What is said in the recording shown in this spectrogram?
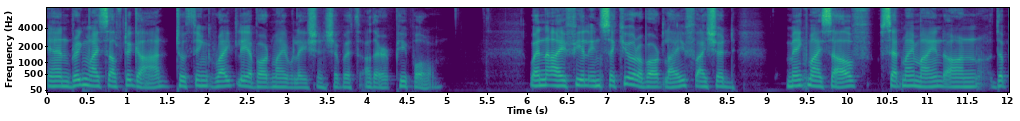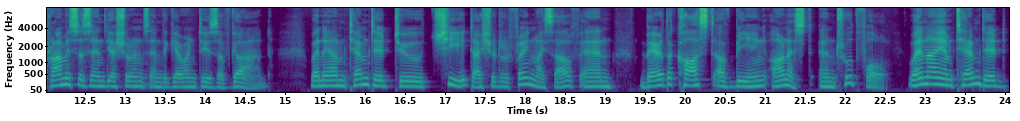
and bring myself to God to think rightly about my relationship with other people. When I feel insecure about life, I should make myself set my mind on the promises and the assurance and the guarantees of God. When I am tempted to cheat, I should refrain myself and bear the cost of being honest and truthful. When I am tempted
